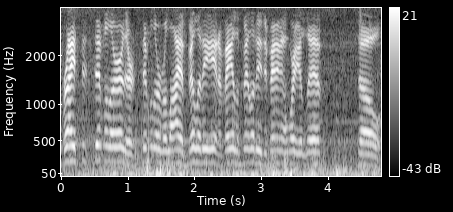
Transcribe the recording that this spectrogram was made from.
price is similar, there's similar reliability and availability depending on where you live. So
